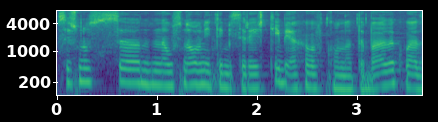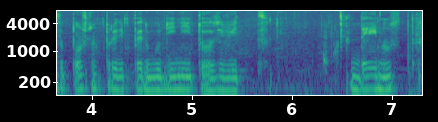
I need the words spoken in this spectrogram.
Всъщност на основните ми срещи бяха в конната база, когато започнах преди 5 години този вид дейност.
